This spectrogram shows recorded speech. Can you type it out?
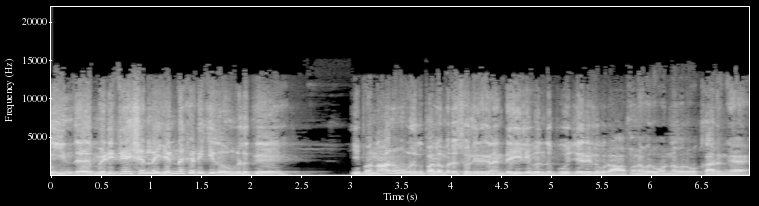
இந்த மெடிடேஷன்ல என்ன கிடைக்குது உங்களுக்கு? இப்ப நானும் உங்களுக்கு பல முறை சொல்லியிருக்கிறேன். டெய்லி வந்து பூஜையில் ஒரு half an hour one hour உட்காருங்க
